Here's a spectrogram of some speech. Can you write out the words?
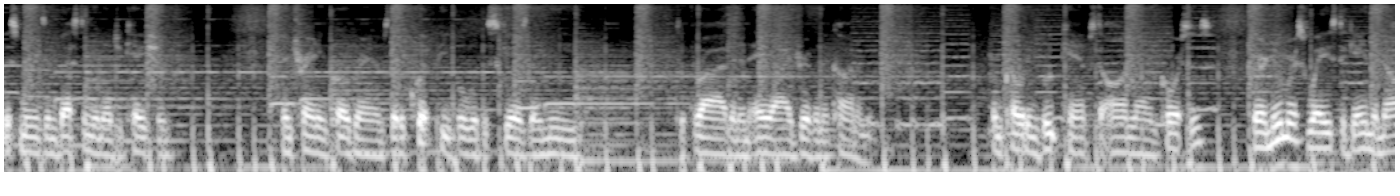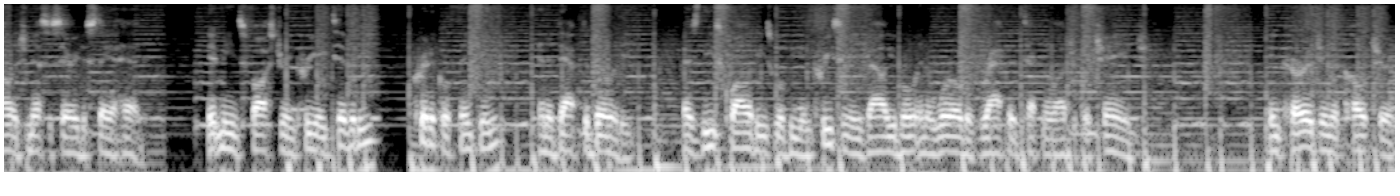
This means investing in education and training programs that equip people with the skills they need to thrive in an AI-driven economy. From coding boot camps to online courses, there are numerous ways to gain the knowledge necessary to stay ahead. It means fostering creativity, critical thinking, and adaptability as these qualities will be increasingly valuable in a world of rapid technological change. Encouraging a culture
